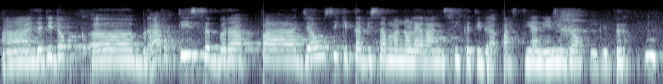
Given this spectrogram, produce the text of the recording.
Ah, jadi dok, eh, berarti seberapa jauh sih kita bisa menoleransi ketidakpastian ini dok gitu?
